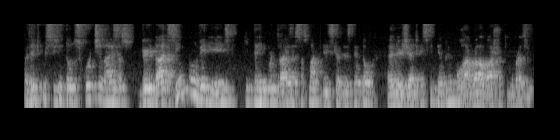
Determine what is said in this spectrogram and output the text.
Mas a gente precisa, então, descortinar essas verdades inconvenientes que tem por trás dessas matrizes que às vezes tentam, eh, energéticas, que tentam empurrar a goela abaixo aqui no Brasil.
